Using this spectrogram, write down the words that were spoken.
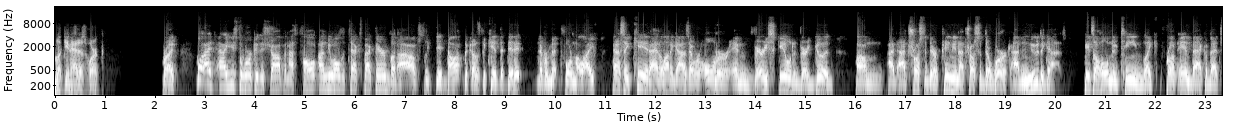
looking at his work. Right. Well, I, I used to work at the shop, and I thought I knew all the techs back there, but I obviously did not because the kid that did it never met before in my life. And I say kid, I had a lot of guys that were older and very skilled and very good. Um, I, I trusted their opinion. I trusted their work. I knew the guys. It's a whole new team, like front and back of that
